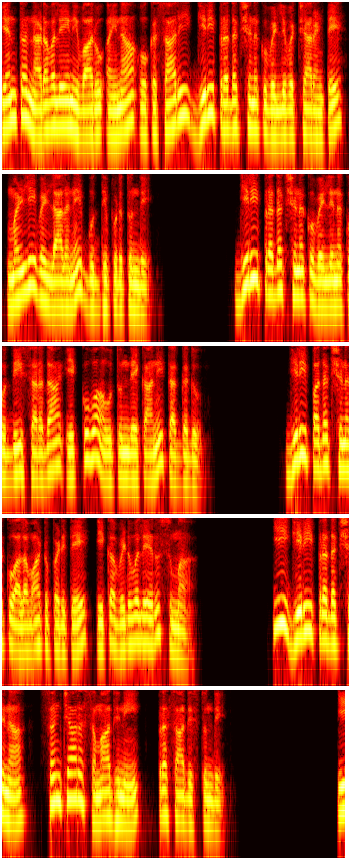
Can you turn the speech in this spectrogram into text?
ఎంత నడవలేని వారు అయినా ఒకసారి గిరి ప్రదక్షిణకు వెళ్ళివచ్చారంటే మళ్ళీ వెళ్ళాలనే బుద్ధి పుడుతుంది. గిరి ప్రదక్షిణకు వెళ్ళిన కొద్దీ సరదా ఎక్కువ అవుతుందే కాని తగ్గదు. గిరి ప్రదక్షిణకు అలవాటు పడితే ఇక విడువలేరు సుమా. ఈ గిరి ప్రదక్షిణ సంచార సమాధిని ప్రసాదిస్తుంది. ఈ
